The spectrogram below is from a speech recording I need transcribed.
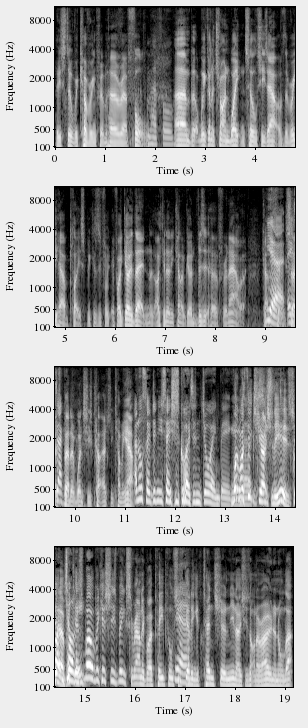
who's still recovering from her uh, fall. From her fall. Um, but we're going to try and wait until she's out of the rehab place because if if I go then, I can only kind of go and visit her for an hour. Kind Yeah, of thing. So exactly. it's better when she's actually coming out. and also, didn't you say she's quite enjoying being? well, I think she actually is, yeah. jolly. Because well, because she's being surrounded by people, she's Yeah. getting attention. You know, she's not on her own and all that.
